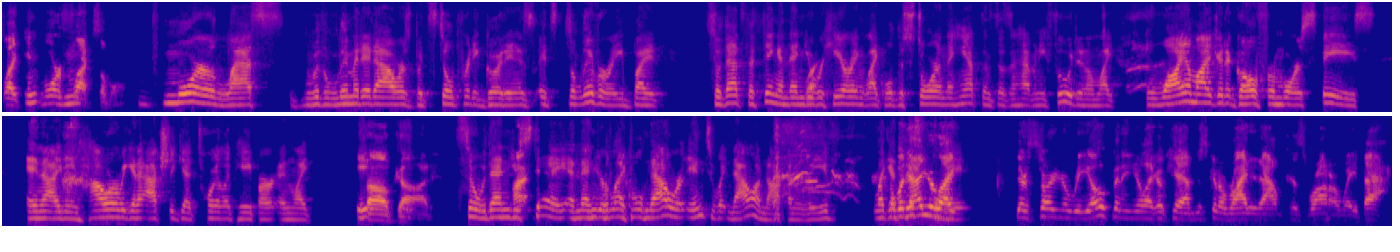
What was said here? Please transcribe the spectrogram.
like in, more flexible, more or less with limited hours, but still pretty good. It's it's delivery, but so that's the thing. And then you right. were hearing like, well, the store in the Hamptons doesn't have any food, and I'm like, well, why am I going to go for more space? And I mean, how are we going to actually get toilet paper and like? It, oh God. So then you I, stay, and then you're like, well, now we're into it. Now I'm not going to leave. Like, but now you're point, like they're starting to reopen and you're like okay i'm just going to ride it out because we're on our way back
